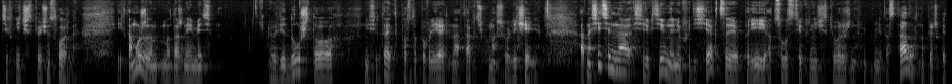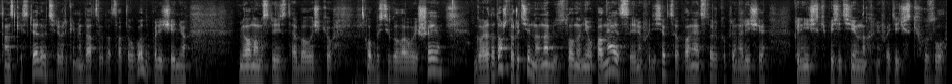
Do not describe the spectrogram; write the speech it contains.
технически очень сложное. И к тому же мы должны иметь в виду, что не всегда это просто повлияет на тактику нашего лечения. Относительно селективной лимфодиссекции при отсутствии клинически выраженных метастазов, например, британские исследователи в рекомендациях 2020 года по лечению меланомы слизистой оболочки области головы и шеи, говорят о том, что рутина, она, безусловно, не выполняется, и лимфодиссекция выполняется только при наличии клинически позитивных лимфатических узлов.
